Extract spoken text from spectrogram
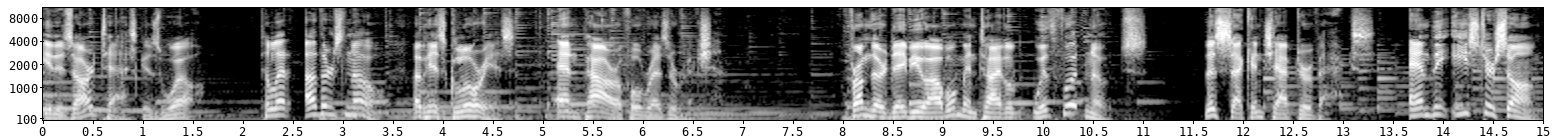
it is our task as well to let others know of his glorious and powerful resurrection. From their debut album entitled With Footnotes, the second chapter of Acts, and the Easter song,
